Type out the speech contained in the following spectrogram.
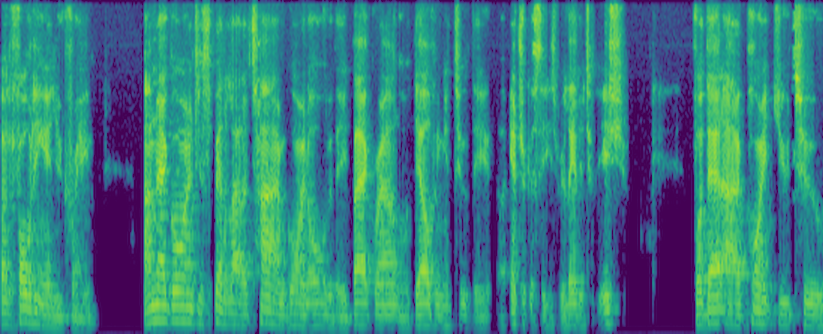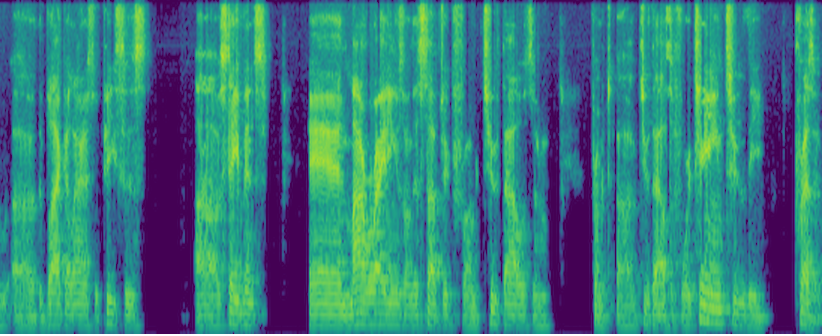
unfolding in Ukraine. I'm not going to spend a lot of time going over the background or delving into the uh, intricacies related to the issue. For that, I point you to uh, the Black Alliance for Peace's uh, statements and my writings on this subject from 2000, from uh, 2014 to the present.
